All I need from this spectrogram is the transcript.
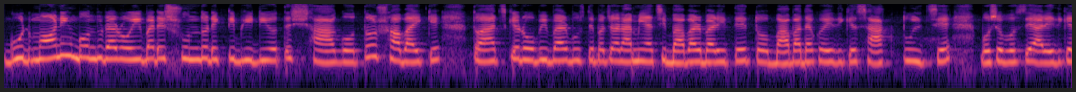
গুড মর্নিং বন্ধুরা, রবিবারের সুন্দর একটি ভিডিওতে স্বাগত সবাইকে। তো আজকে রবিবার, বুঝতে পারছ? আর আমি আছি বাবার বাড়িতে। তো বাবা দেখো এদিকে শাক তুলছে, বসে বসে। আর এদিকে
